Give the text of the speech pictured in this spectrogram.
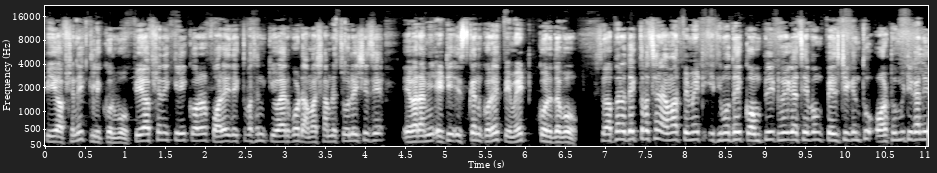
পে অপশানে ক্লিক করব। পে অপশানে ক্লিক করার পরেই দেখতে পাচ্ছেন কিউআর কোড আমার সামনে চলে এসেছে। এবার আমি এটি স্ক্যান করে পেমেন্ট করে দেবো। তো আপনারা দেখতে পাচ্ছেন, আমার পেমেন্ট ইতিমধ্যেই কমপ্লিট হয়ে গেছে এবং পেজটি কিন্তু অটোমেটিক্যালি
